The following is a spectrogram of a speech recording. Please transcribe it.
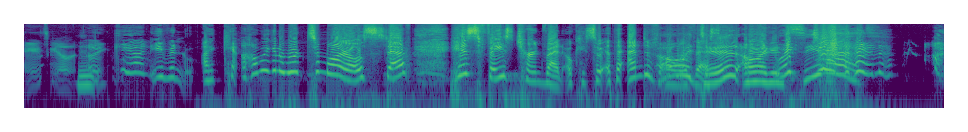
I can't, I can't even. I can't. How am I going to work tomorrow, Steph? His face turned red. Okay, so at the end of all oh, of I this, did. Oh, I didn't see that. Did.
